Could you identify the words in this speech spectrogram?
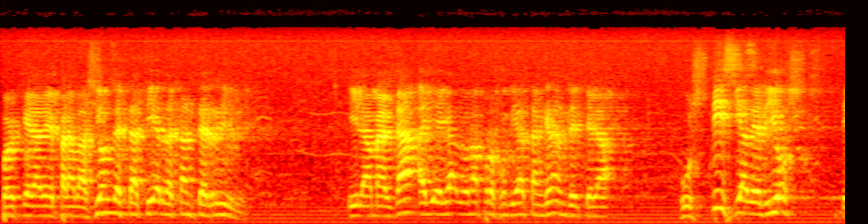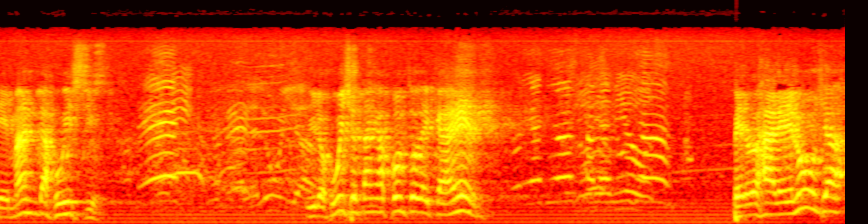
Porque la depravación de esta tierra es tan terrible y la maldad ha llegado a una profundidad tan grande que la justicia de Dios demanda juicio. Y los juicios están a punto de caer. Pero los aleluya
